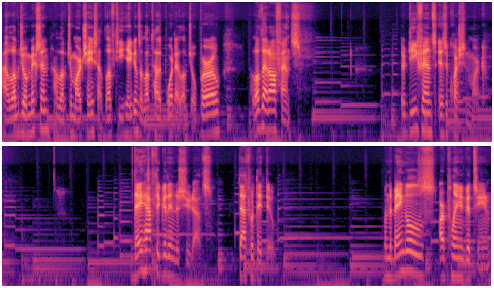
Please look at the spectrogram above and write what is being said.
I love Joe Mixon. I love Ja'Marr Chase. I love Tee Higgins. I love Tyler Boyd. I love Joe Burrow. I love that offense. Their defense is a question mark. They have to get into shootouts. That's what they do. When the Bengals are playing a good team,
